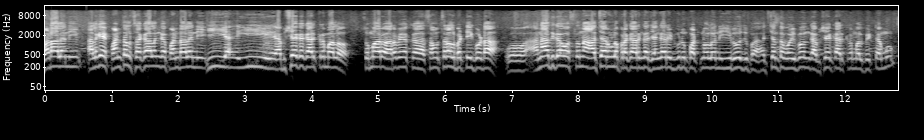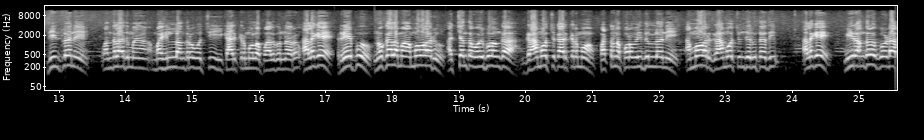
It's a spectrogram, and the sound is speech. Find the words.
పడాలని అలాగే పంటలు సకాలంగా పండాలని ఈ ఈ అభిషేక కార్యక్రమాల్లో సుమారు అరవై ఒక్క సంవత్సరాలు బట్టి కూడా ఓ అనాదిగా వస్తున్న ఆచారంలో ప్రకారంగా జంగారెడ్డిగూడెం పట్టణంలోని ఈ రోజు అత్యంత వైభవంగా అభిషేక కార్యక్రమాలు పెట్టాము. దీంట్లోని వందలాది మ- మహిళలు అందరూ వచ్చి ఈ కార్యక్రమంలో పాల్గొన్నారు. అలాగే రేపు నూకాలమ్మ అమ్మవారు అత్యంత వైభవంగా గ్రామోత్సవ కార్యక్రమం పట్టణ పురవీధుల్లోని అమ్మవారి గ్రామోత్సవం జరుగుతుంది. అలాగే మీరందరూ కూడా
